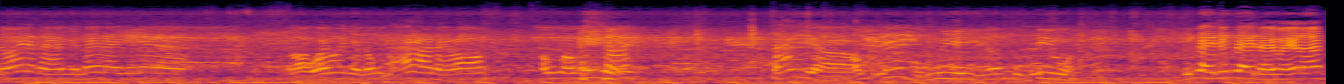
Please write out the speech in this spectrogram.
Nói nè nhìn đây này nhìn đây nè. Rồi quay qua nhìn ông thả ra đẹp không? Ông ông biết rồi sáng giờ ông thiếu bụng bia gì đó bụng hiu à đứng đây đứng đây đợi mẹ lên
